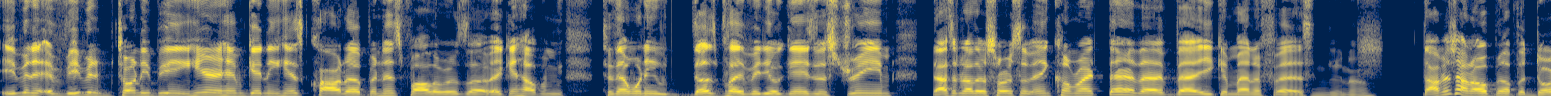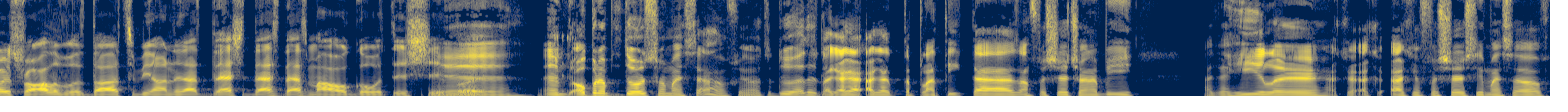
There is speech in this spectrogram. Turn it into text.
even if even Tony being here, him getting his cloud up and his followers up, it can help him. To then when he does play video games and stream, that's another source of income right there that that he can manifest. you know, I'm just trying to open up the doors for all of us, dog. To be honest, that that's that's that's my whole goal with this shit. But yeah, and open up the doors for myself. You know, to do other like I got I got the plantitas. I'm for sure trying to be like a healer. I could, I could, I could for sure see myself.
